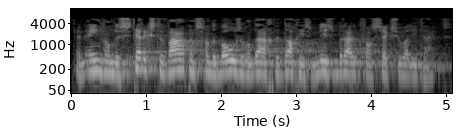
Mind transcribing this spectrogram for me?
En een van de sterkste wapens van de boze vandaag de dag is misbruik van seksualiteit.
